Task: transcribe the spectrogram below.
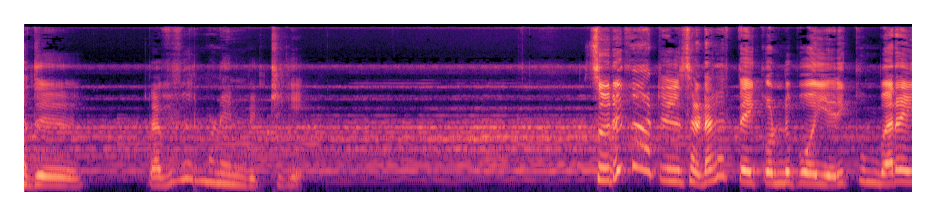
அது ரவிவர்மனின் வெற்றியே. சுடுகாட்டில் சடலத்தை கொண்டு போய் எரிக்கும் வரை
